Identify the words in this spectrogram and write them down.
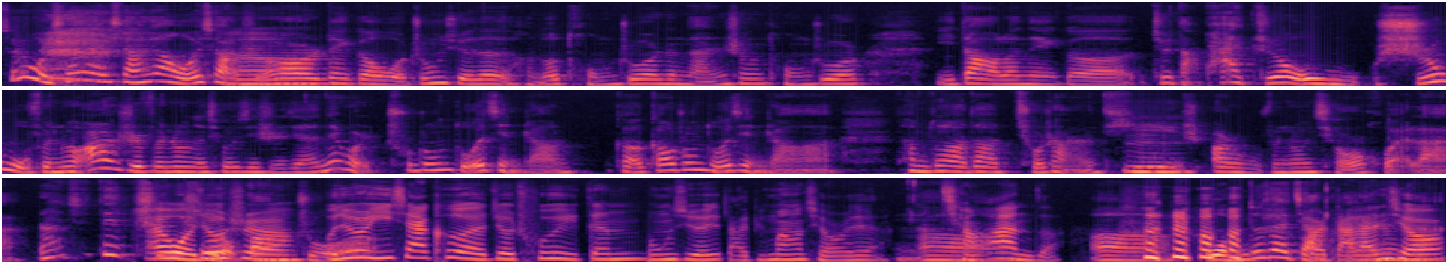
所以我现在想想，我小时候那个我中学的很多同桌的男生同桌，一到了那个就哪怕只有五十五分钟、二十分钟的休息时间，那会儿初中多紧张，高高中多紧张啊！他们都要到球场上踢二十五分钟球回来，然后就得吃。哎，我就是我就是一下课就出去跟同学打乒乓球去，抢案子啊！我们都在讲打篮球。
